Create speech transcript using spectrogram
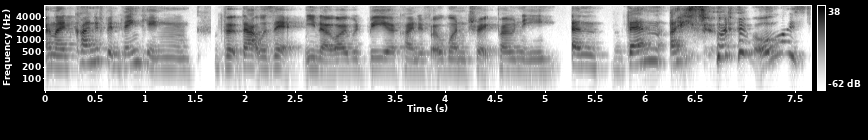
And I'd kind of been thinking that that was it. You know, I would be a kind of a one trick pony. And then I sort of almost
